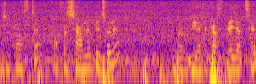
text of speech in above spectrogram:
হচ্ছে টপসটা টপসের সামনে পেছনে দুই হাতে কাজ পেয়ে যাচ্ছেন।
